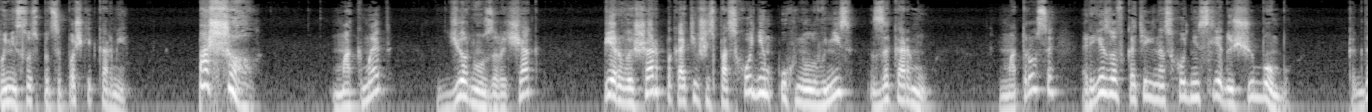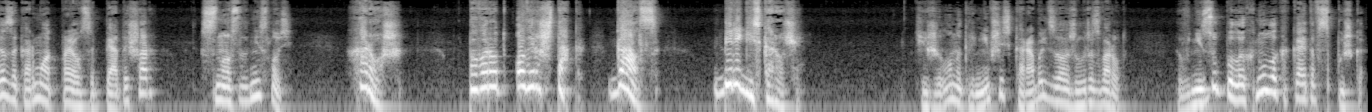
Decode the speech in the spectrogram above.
Понеслось по цепочке к корме. «Пошел!» Макмед дернул за рычаг. Первый шар, покатившись по сходням, ухнул вниз за корму. Матросы резво вкатили на сходни следующую бомбу. Когда за корму отправился пятый шар, сносно донеслось. «Хорош! Поворот оверштаг! Галс! Берегись, короче!» Тяжело накренившись, корабль заложил разворот. Внизу полыхнула какая-то вспышка.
